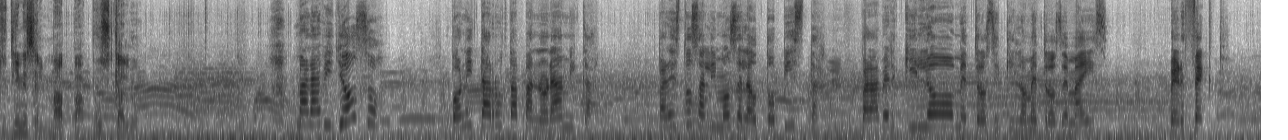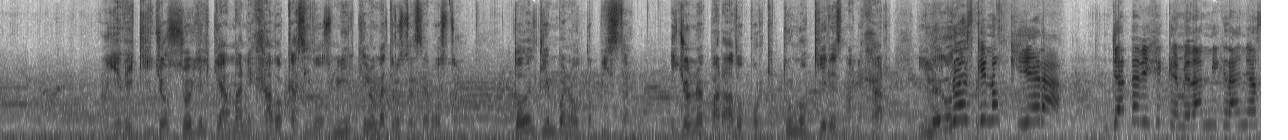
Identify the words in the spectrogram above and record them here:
Tú tienes el mapa, búscalo. ¡Maravilloso! Bonita ruta panorámica. Para esto salimos de la autopista, para ver kilómetros y kilómetros de maíz. Perfecto. Oye, Vicky, yo soy el que ha manejado casi 2.000 kilómetros desde Boston. Todo el tiempo en autopista. Y yo no he parado porque tú no quieres manejar. Y luego... No es que no quiera. Ya te dije que me dan migrañas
